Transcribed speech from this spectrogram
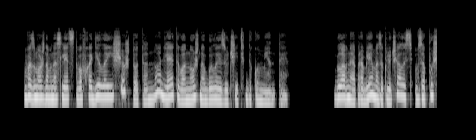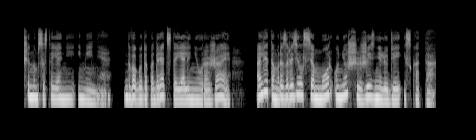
Возможно, в наследство входило еще что-то, но для этого нужно было изучить документы. Главная проблема заключалась в запущенном состоянии имения. Два года подряд стояли неурожаи, а летом разразился мор, унесший жизни людей и скота.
